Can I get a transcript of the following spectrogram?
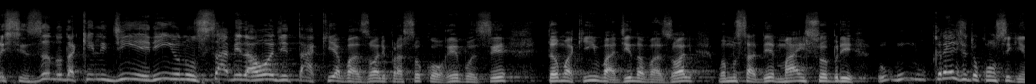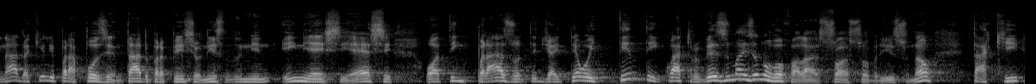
Precisando daquele dinheirinho, não sabe de onde está aqui a Vasoli para socorrer você. Estamos aqui invadindo a Vasoli. Vamos saber mais sobre o, o crédito consignado, aquele para aposentado, para pensionista do INSS. Ó, tem prazo de até 84 vezes, mas eu não vou falar só sobre isso, não está aqui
